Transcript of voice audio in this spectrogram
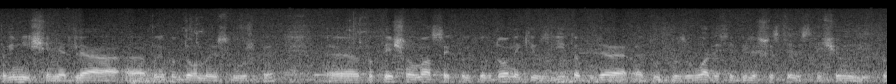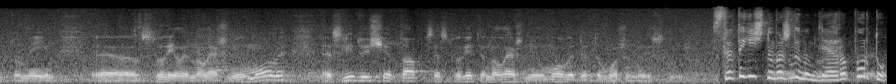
приміщення для е, прикордонної служби. Е, Фактично у нас цих прикордонників з літа буде е, тут базуватися біля 60 чоловік. Тобто ми їм е, створили належні умови. Е, Слідуючий етап це створити належні умови для таможеної служби. Стратегічно важливим для аеропорту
